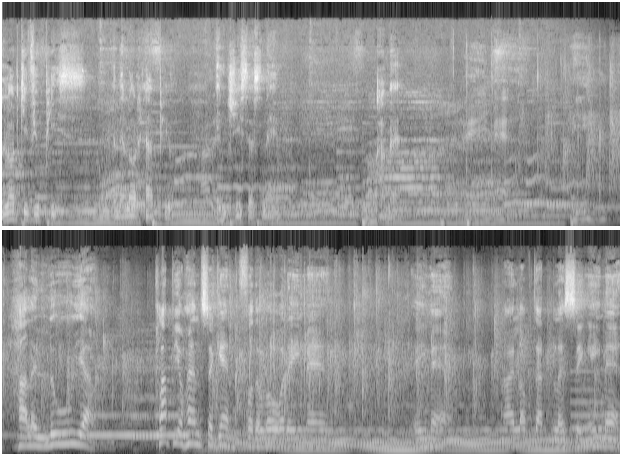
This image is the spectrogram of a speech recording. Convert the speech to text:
The Lord give you peace and the Lord help you. In Jesus' name. Amen. Amen. Hallelujah. Clap your hands again for the Lord. Amen. Amen. I love that blessing. Amen.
